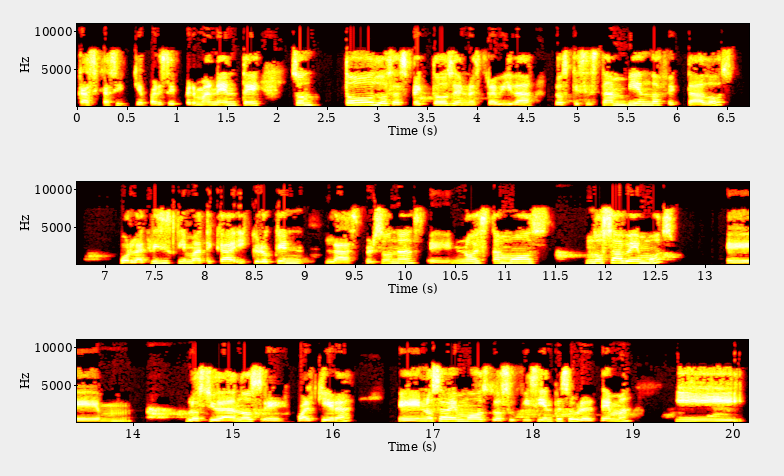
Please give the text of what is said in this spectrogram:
casi casi que parece permanente. Son todos los aspectos de nuestra vida los que se están viendo afectados por la crisis climática y creo que las personas eh, no estamos, no sabemos, eh, los ciudadanos eh, cualquiera, eh, no sabemos lo suficiente sobre el tema y,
